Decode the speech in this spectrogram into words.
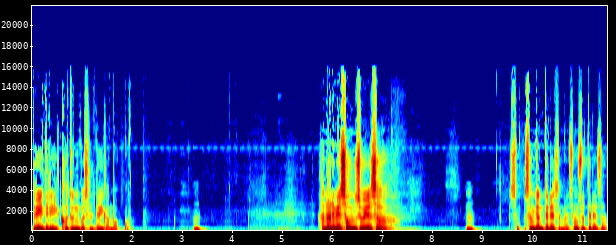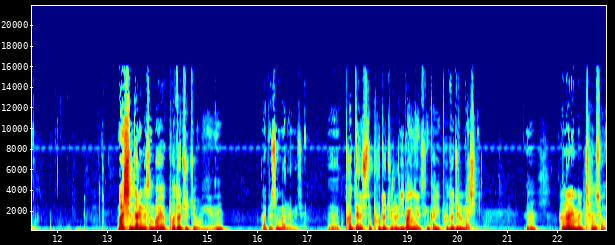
너희들이 거둔 것을 너희가 먹고 응? 하나님의 성소에서 응? 성전들에서 말 성소들에서 마신다는 것은 뭐예요? 포도주죠. 이게 앞에서 말한 거죠. 밭절에서도 포도주를 이방인이 했으니까 이 포도주를 마신 하나님을 찬송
